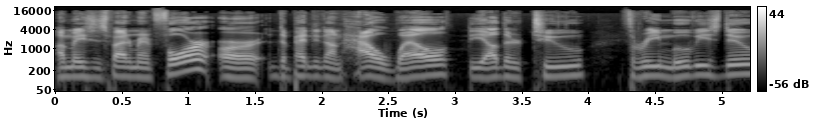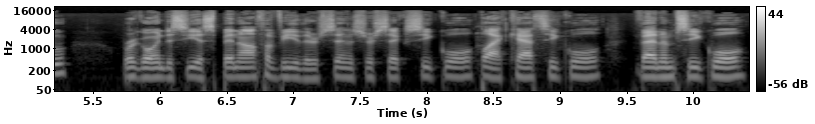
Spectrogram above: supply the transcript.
Amazing Spider Man 4, or depending on how well the other two, three movies do, we're going to see a spin off of either Sinister Six sequel, Black Cat sequel, Venom sequel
